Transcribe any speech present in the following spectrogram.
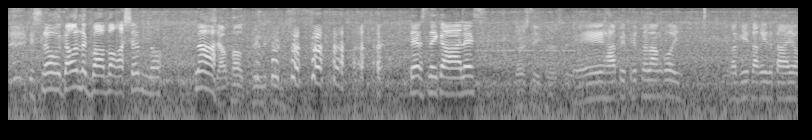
Slow down, nagbabakasyon, no? Na, Shout out Philippines. Thursday ka, Alex. Thursday, Thursday. Eh, happy trip na lang, Koy. Magkita-kita tayo.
